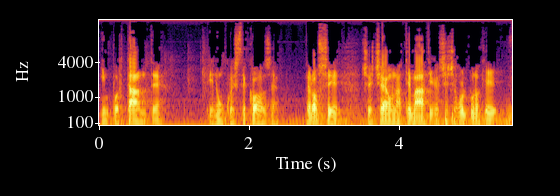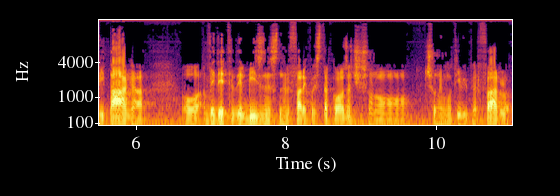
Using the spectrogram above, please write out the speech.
importante e non queste cose. Però se c'è una tematica, se c'è qualcuno che vi paga o vedete del business nel fare questa cosa, ci sono, ci sono i motivi per farlo.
